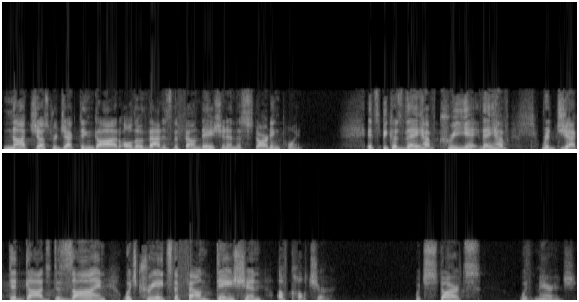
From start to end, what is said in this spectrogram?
not just rejecting God, although that is the foundation and the starting point. It's because they have create, they have rejected God's design, which creates the foundation of culture, which starts with marriage.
